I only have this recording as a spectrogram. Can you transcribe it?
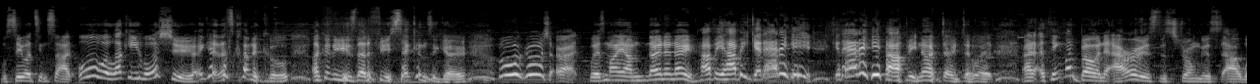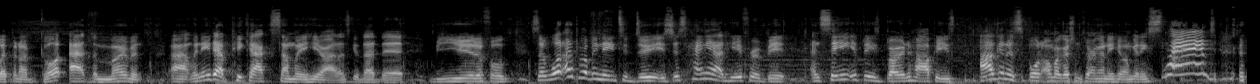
We'll see what's inside. Oh, a lucky horseshoe. Okay, that's kind of cool. I could have used that a few seconds ago. Oh gosh. All right, where's my um? No, no, no. Happy, happy, get out of here. Get out of here, happy. No, don't do it. I think my bow and arrow is the strongest uh, weapon I've got at the moment. All right, we need our pickaxe somewhere here. All right, let's get that there. Beautiful. So what I probably need to do is just hang out here for a bit and see if these bone harpies are going to spawn. Oh my gosh, I'm throwing on a hill. I'm getting slammed.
